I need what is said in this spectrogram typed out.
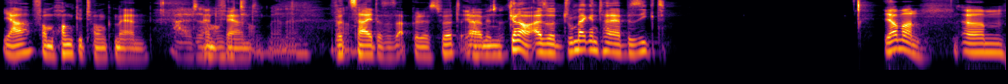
ja, vom Honky Tonk Man Alter, entfernt. Honky Tonk Man, ey. Wird ja. Zeit, dass es abgelöst wird. Ja, ähm, genau, also Drew McIntyre besiegt. Ja, Mann. Ähm,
